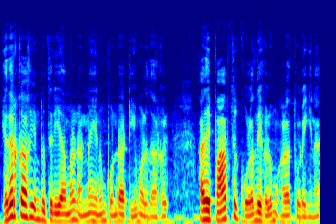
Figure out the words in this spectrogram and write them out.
எதற்காக என்று தெரியாமல் நன்னையனும் பொண்டாட்டியும் அழுதார்கள். அதை பார்த்து குழந்தைகளும் அழத் தொடங்கின.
